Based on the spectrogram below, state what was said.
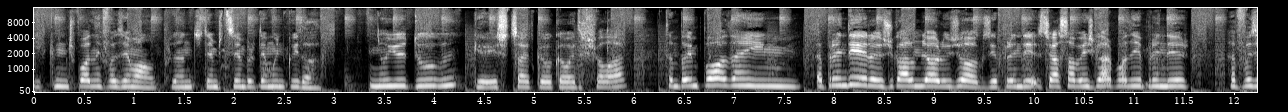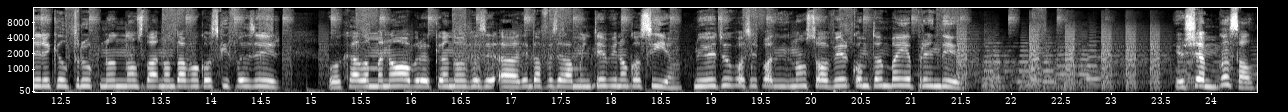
e que nos podem fazer mal. Portanto, temos de sempre ter muito cuidado. No YouTube, que é este site que eu acabei de vos falar, também podem aprender a jogar melhor os jogos e aprender, se já sabem jogar, podem aprender a fazer aquele truque que não, não, não estavam a conseguir fazer. Ou aquela manobra que andam a, fazer, a tentar fazer há muito tempo e não conseguiam. No YouTube vocês podem não só ver como também aprender. Eu chamo Gonçalo.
